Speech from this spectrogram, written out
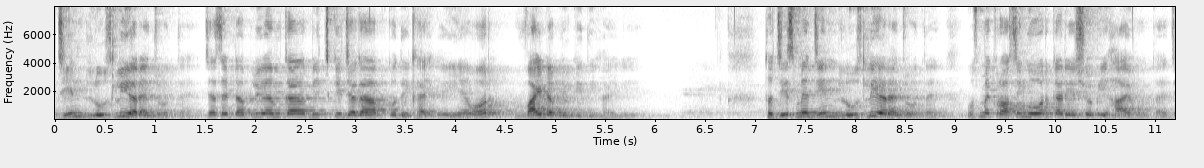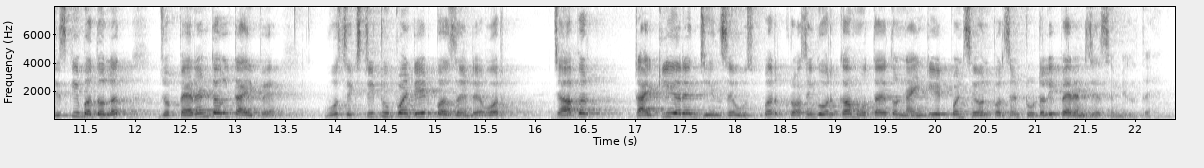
जीन लूजली अरेंज होते हैं, जैसे डब्ल्यू एम का बीच की जगह आपको दिखाई गई है और वाई डब्ल्यू की दिखाई गई है। तो जिसमें जीन लूजली अरेंज होते हैं, उसमें क्रॉसिंग ओवर का रेशियो भी हाई होता है, जिसकी बदौलत जो पेरेंटल टाइप है, वो 62.8 परसेंट है और जहाँ पर टाइटली अरेंज जीन्स है, उस पर क्रॉसिंग ओवर कम होता है तो 98.7 परसेंट टोटली पेरेंट जैसे मिलते हैं।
